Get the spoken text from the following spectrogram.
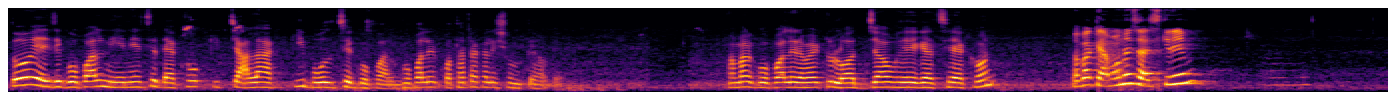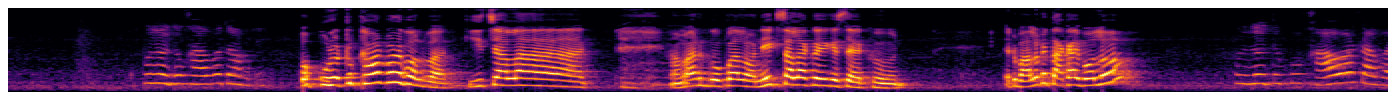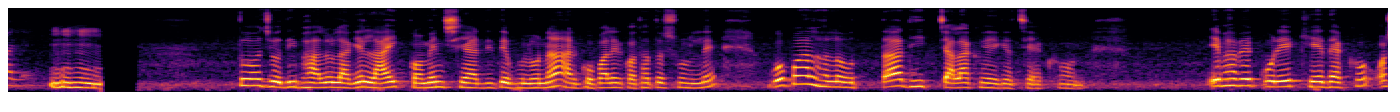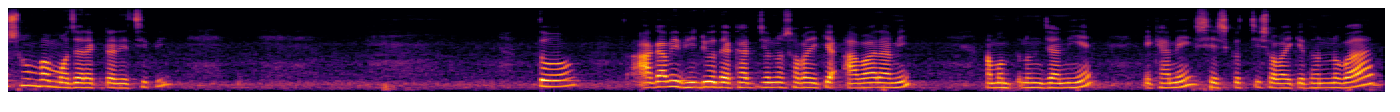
তো এই যে গোপাল নিয়ে নিয়েছে দেখো কি চালাক কি বলছে গোপাল। গোপালের কথাটা খালি শুনতে হবে। আমার গোপালের আবার একটু লজ্জাও হয়ে গেছে এখন। বাবা কেমন হয়েছে আইসক্রিম তো ও পুরোটুক খাওয়ার পরে বলবা কি চালাক? আমার গোপাল অনেক চালাক হয়ে গেছে এখন। একটু ভালো করে তাকায় বলো। তো যদি ভালো লাগে লাইক কমেন্ট শেয়ার দিতে ভুলো না। আর গোপালের কথা তো শুনলে গোপাল হলো অত্যাধিক চালাক হয়ে গেছে এখন। এভাবে করে খেয়ে দেখো অসম্ভব মজার একটা রেসিপি তো আগামী ভিডিও দেখার জন্য সবাইকে আবার আমি আমন্ত্রণ জানিয়ে এখানেই শেষ করছি। সবাইকে ধন্যবাদ।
